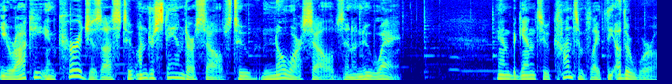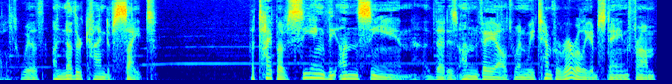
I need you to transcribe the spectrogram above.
Iraqi encourages us to understand ourselves, to know ourselves in a new way, and begin to contemplate the other world with another kind of sight. A type of seeing the unseen that is unveiled when we temporarily abstain from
